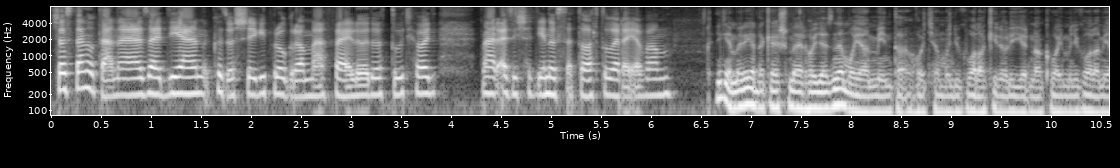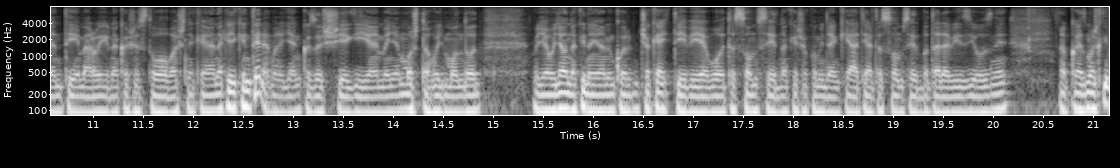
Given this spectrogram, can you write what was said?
és aztán utána ez egy ilyen közösségi programmá fejlődött, úgyhogy már ez is egy ilyen összetartó ereje van. Igen, mert érdekes, mert hogy ez nem olyan, mint a, hogyha mondjuk valakiről írnak, vagy mondjuk valamilyen témáról írnak, és ezt olvasni kell. Neki egyébként tényleg van egy ilyen közösségi élménye. Most, ahogy mondod, ugye, hogy annak idején, amikor csak egy tévéje volt a szomszédnak, és akkor mindenki átjárt a szomszédba televíziózni, akkor ez most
